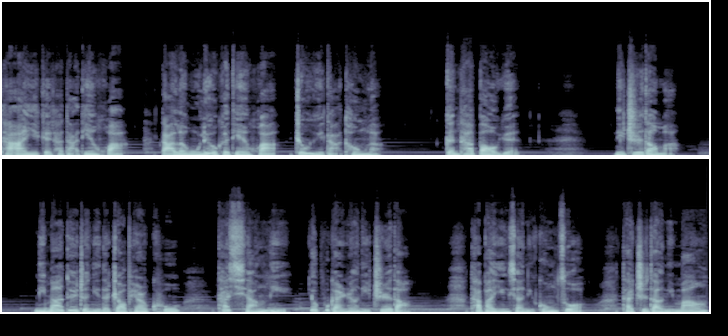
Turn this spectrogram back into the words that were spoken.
他阿姨给他打电话，打了五六个电话，终于打通了，跟他抱怨：“你知道吗？你妈对着你的照片哭，她想你又不敢让你知道，她怕影响你工作。她知道你忙，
